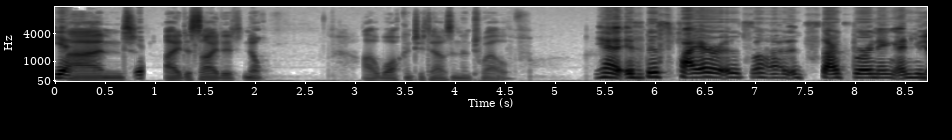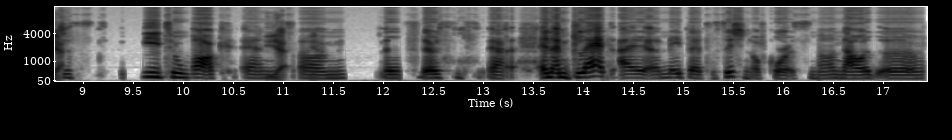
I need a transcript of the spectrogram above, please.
Yeah. And yeah. I decided, no, I'll walk in 2012. Yeah, if this fire is, uh, it starts burning and you yeah. just need to walk and yeah, um, there's, there's yeah. and I'm glad I uh, made that decision. Of course, now, now uh,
